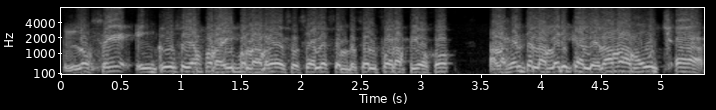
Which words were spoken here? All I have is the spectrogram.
No sé, incluso ya por ahí por las redes sociales empezó el fuera piojo. A la gente de la América le daba mucha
